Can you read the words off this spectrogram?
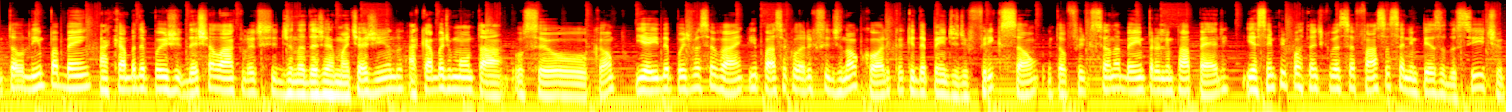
Então limpa bem, acaba depois de deixa lá a clorexidina degermante agindo, acaba de montar o seu campo e aí depois você vai e passa a clorexidina alcoólica que depende de fricção, então fricciona bem para limpar a pele e é sempre importante que você faça essa limpeza do sítio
